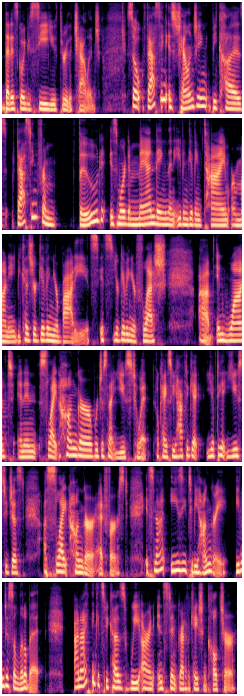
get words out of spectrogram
that is going to see you through the challenge. So, fasting is challenging because fasting from food is more demanding than even giving time or money because you're giving your body. It's it's you're giving your flesh uh, in want and in slight hunger. We're just not used to it. Okay, so you have to get you have to get used to just a slight hunger at first. It's not easy to be hungry, even just a little bit. And I think it's because we are an instant gratification culture.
